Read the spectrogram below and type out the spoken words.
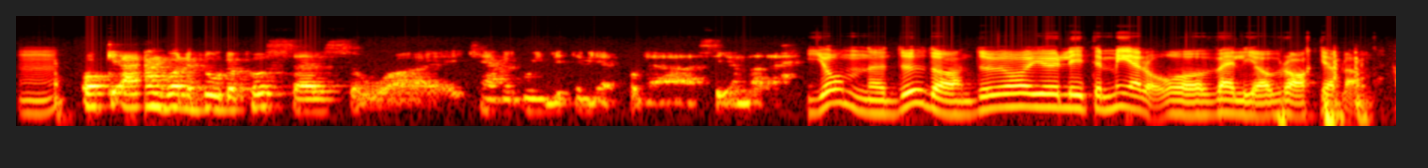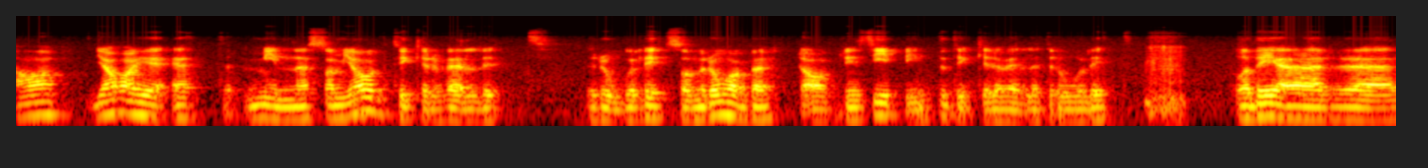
Mm. Och angående blod och pussel så kan jag väl gå in lite mer på det senare. John, du då? Du har ju lite mer att välja och vraka bland. Ja, jag har ju ett minne som jag tycker är väldigt roligt som Robert av princip inte tycker är väldigt roligt. Och det är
